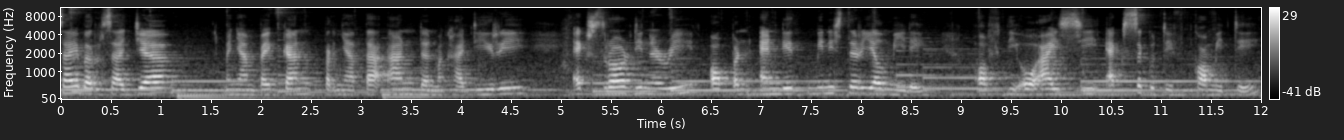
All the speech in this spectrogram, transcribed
saya baru saja menyampaikan pernyataan dan menghadiri Extraordinary Open-Ended Ministerial Meeting of the OIC Executive Committee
